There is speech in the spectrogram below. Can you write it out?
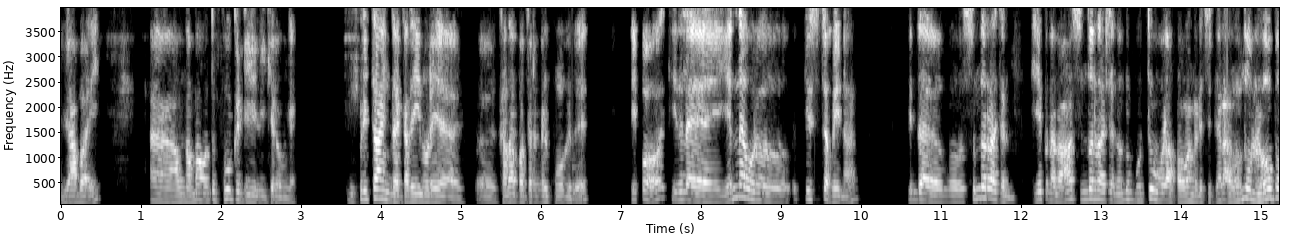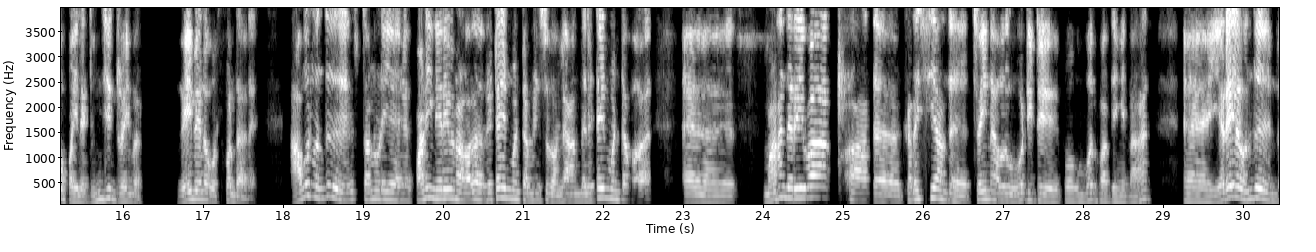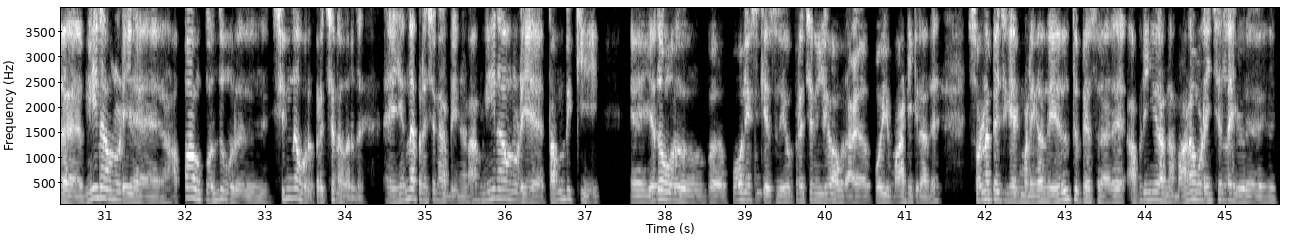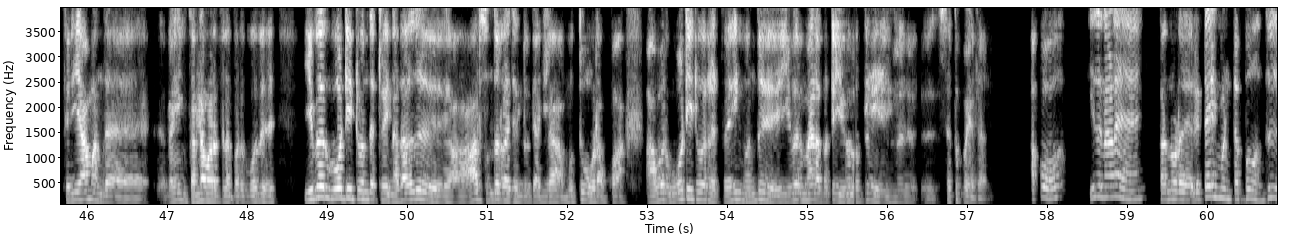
வியாபாரி. அவங்க அம்மா வந்து பூக்கட்டி விற்கிறவங்க இப்படித்தான் இந்த கதையினுடைய கதாபாத்திரங்கள் போகுது. இப்போ இதுல என்ன ஒரு ட்விஸ்ட் அப்படின்னா இந்த சுந்தரராஜன் இயக்குனர் ஆ சுந்தரராஜன் வந்து முத்துவோட அப்பாவா நடிச்சிருக்காரு. அவர் வந்து ஒரு லோகோ பைலட் இன்ஜின் டிரைவர் ரயில்வேல ஒர்க் பண்றாரு. அவர் வந்து தன்னுடைய பணி நிறைவு நாள் அதாவது ரிட்டைர்மெண்ட் அப்படின்னு சொல்லுவாங்க அந்த ரிட்டைர்மெண்ட்டை மன நிறைவா அந்த கடைசியா அந்த ட்ரெயின் அவர் ஓட்டிட்டு போகும்போது பாத்தீங்கன்னா அஹ், இடையில வந்து இந்த மீனாவனுடைய அப்பாவுக்கு வந்து ஒரு சின்ன ஒரு பிரச்சனை வருது. என்ன பிரச்சனை அப்படின்னா மீனாவனுடைய தம்பிக்கு ஏதோ ஒரு போலீஸ் கேஸ்லயோ பிரச்சனையிலயோ அவர் போய் மாட்டிக்கிறாரு. சொன்ன பேச்சு கேட்க மாட்டேங்கிறாரு எதிர்த்து பேசுறாரு அப்படிங்கிற அந்த மன உளைச்சல்ல இவரு தெரியாம அந்த ரயில் தண்டவாளத்துல வரும்போது இவர் ஓட்டிட்டு வந்த ட்ரெயின் அதாவது ஆர். சுந்தரராஜன் இருக்காங்களா முத்துவோட அப்பா அவர் ஓட்டிட்டு வர்ற ட்ரெயின் வந்து இவர் மேல பட்டு இவர் வந்து செத்து போயிடுறாரு. அப்போ இதனால தன்னோட ரிட்டைர்மெண்ட் அப்போ வந்து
